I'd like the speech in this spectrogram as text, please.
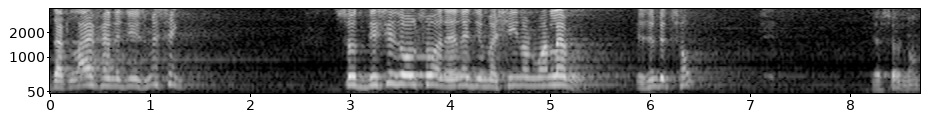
that life energy is missing. So this is also an energy machine on one level, isn't it so? Yes or no?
